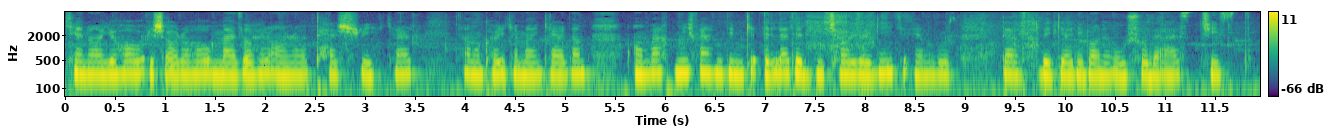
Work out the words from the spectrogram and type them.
کنایه ها و اشاره ها و مظاهر آن را تشریح کرد. همون کاری که من کردم. آن وقت میفهمیدیم که علت بیچارگی که امروز دست به گریبان او شده است چیست.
